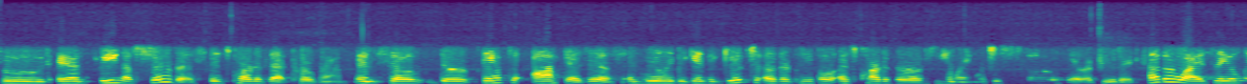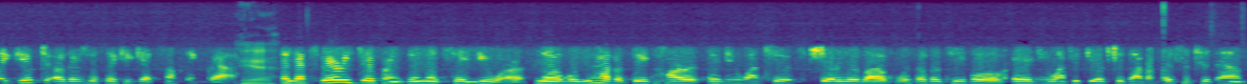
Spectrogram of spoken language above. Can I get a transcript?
food. And being of service is part of that program. And so they're, they have to act as if and really begin to give to other people as part of their own healing, which is so therapeutic. Otherwise, they only give to others if they could get something back. Yeah. And that's very different than, let's say, you are. You know, when you have a big heart and you want to share your love with other people and you want to give to them and listen to them.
